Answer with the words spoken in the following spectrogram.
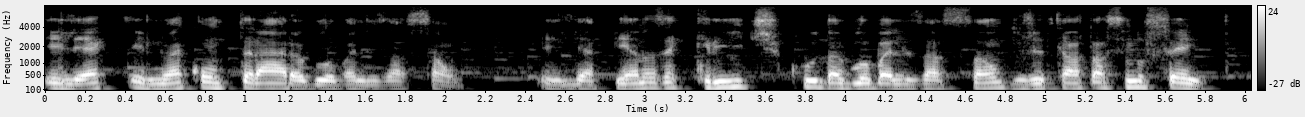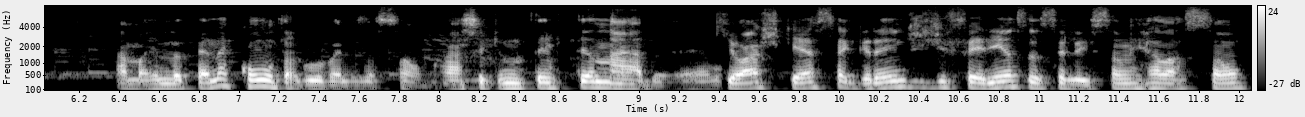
ele, é, ele não é contrário à globalização, ele apenas é crítico da globalização do jeito que ela está sendo feita. A Marine Le Pen é contra a globalização, acha que não tem que ter nada. É, que eu acho que essa é a grande diferença dessa eleição em relação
